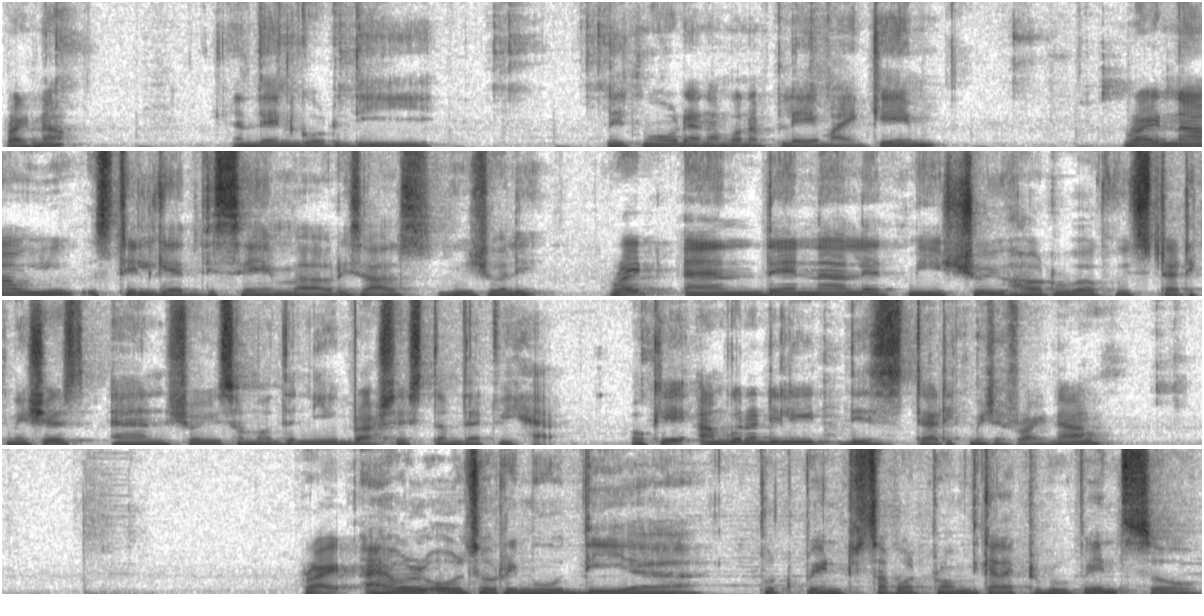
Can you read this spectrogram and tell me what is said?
right now and then go to the lit mode and I'm gonna play my game right now you still get the same uh, results usually right? And then uh, let me show you how to work with static meshes and show you some of the new brush system that we have. Okay i'm gonna delete these static meshes right now. Right i will also remove the uh, footprint support from the character blueprint so,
